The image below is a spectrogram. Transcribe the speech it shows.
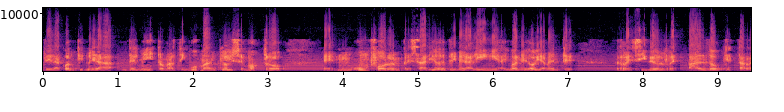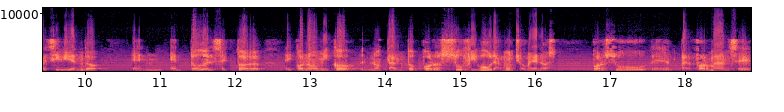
de la continuidad del ministro Martín Guzmán, que hoy se mostró en un foro empresario de primera línea y bueno, y obviamente recibió el respaldo que está recibiendo en, todo el sector económico, no tanto por su figura, mucho menos por su eh, performance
